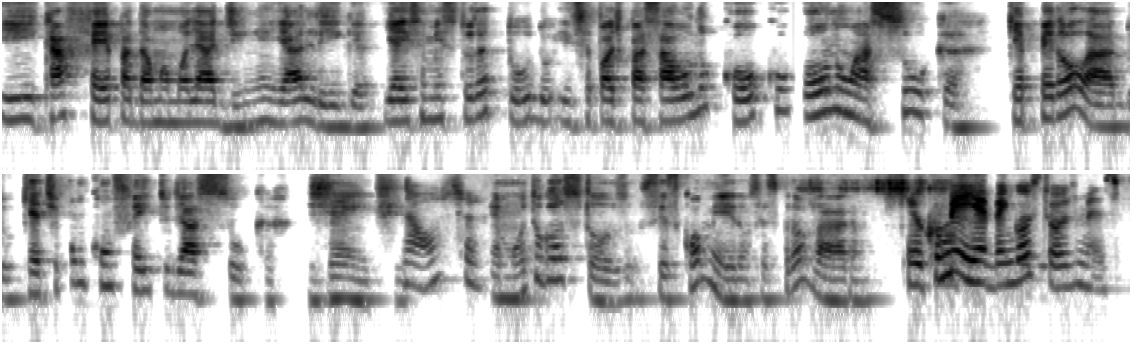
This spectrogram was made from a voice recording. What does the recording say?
e café para dar uma molhadinha e a liga. E aí você mistura tudo e você pode passar ou no coco ou no açúcar, que é perolado, que é tipo um confeito de açúcar. Gente, Nossa. é muito gostoso. Vocês comeram, vocês provaram. Eu comi, é bem gostoso mesmo.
